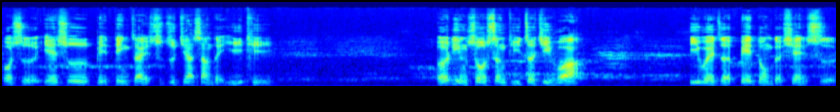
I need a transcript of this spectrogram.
或是耶稣被钉在十字架上的遗体，而领受圣体这句话，意味着被动的现实。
